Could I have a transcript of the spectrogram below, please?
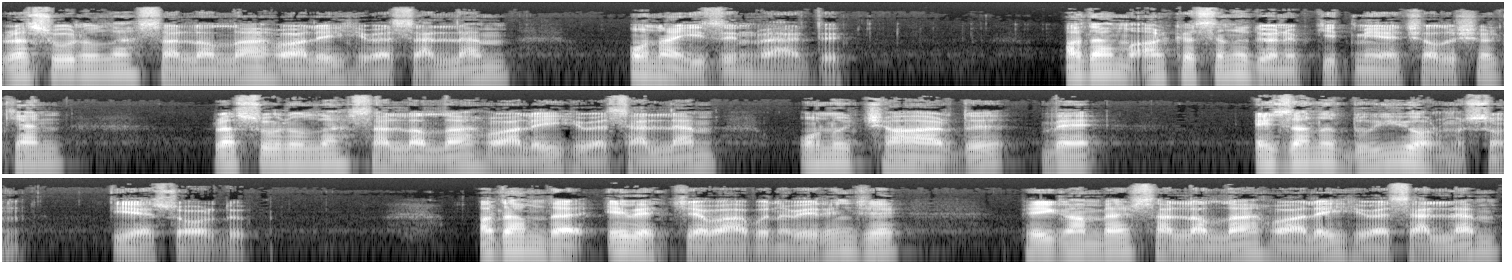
Rasulullah sallallahu aleyhi ve sellem ona izin verdi. Adam arkasını dönüp gitmeye çalışırken Rasulullah sallallahu aleyhi ve sellem onu çağırdı ve ezanı duyuyor musun diye sordu. Adam da evet cevabını verince Peygamber sallallahu aleyhi ve sellem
